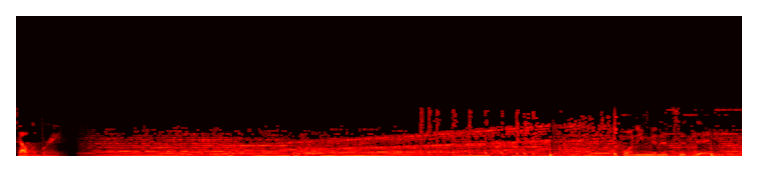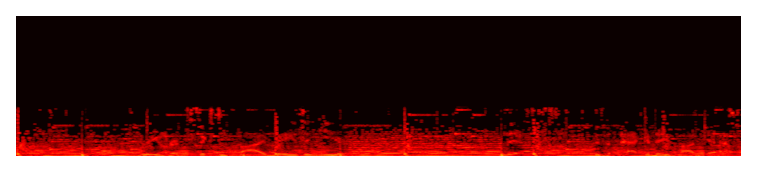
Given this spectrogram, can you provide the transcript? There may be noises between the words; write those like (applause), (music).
celebrate. Twenty minutes a day, 365 days a year. This is the Pack a Day Podcast.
